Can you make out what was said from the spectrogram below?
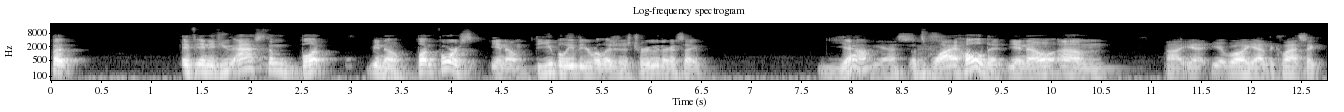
But if and if you ask them blunt, you know, blunt force, you know, do you believe that your religion is true? They're gonna say, yeah, Yes. that's why I hold it. You know. Um, Uh, yeah, yeah. Well, yeah. The classic.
